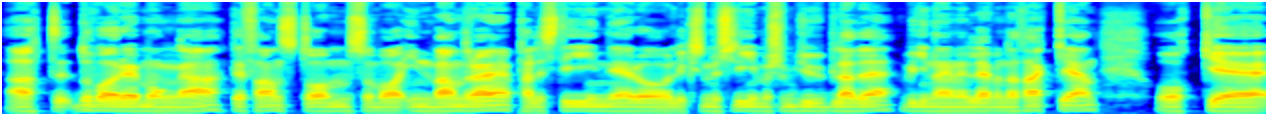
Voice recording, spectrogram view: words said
att då var det många, det fanns de som var invandrare, palestinier och liksom muslimer som jublade vid 9-11-attacken och eh,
